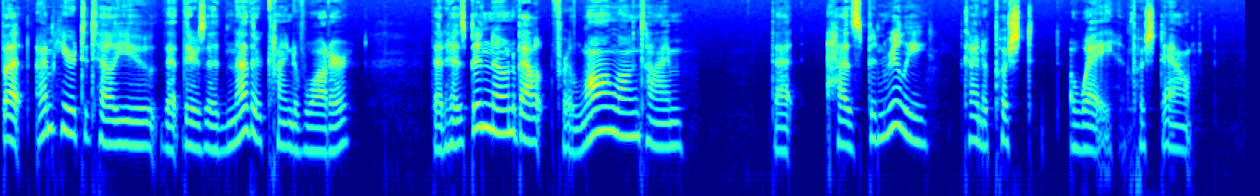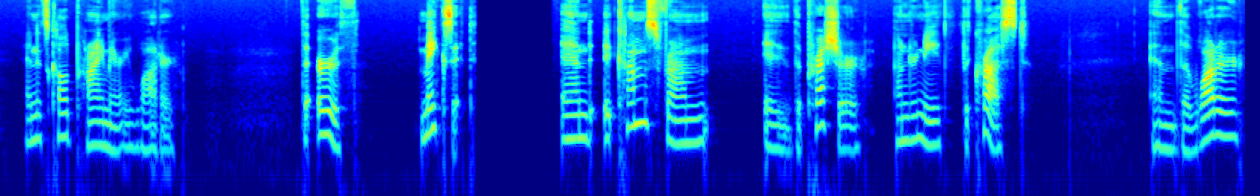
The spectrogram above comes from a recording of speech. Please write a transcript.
But I'm here to tell you that there's another kind of water that has been known about for a long, long time that has been really kind of pushed away and pushed down and it's called primary water. The earth makes it, and it comes from a, the pressure underneath the crust, and the water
